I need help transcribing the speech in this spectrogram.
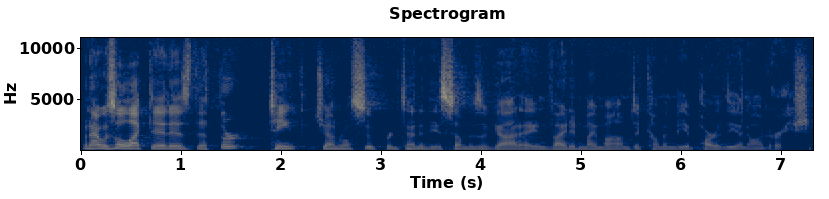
When I was elected as the 13th General Superintendent of the Assemblies of God, I invited my mom to come and be a part of the inauguration.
